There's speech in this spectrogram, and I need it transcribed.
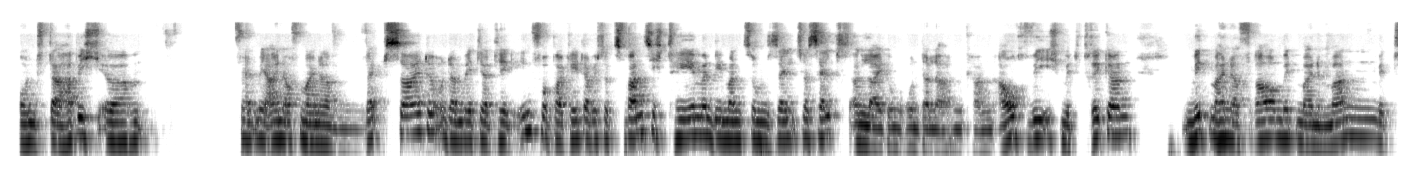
Und da habe ich, äh, fällt mir ein, auf meiner Webseite unter Mediathek Infopaket habe ich so 20 Themen, die man zum, zur Selbstanleitung runterladen kann. Auch wie ich mit Triggern mit meiner Frau, mit meinem Mann, mit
